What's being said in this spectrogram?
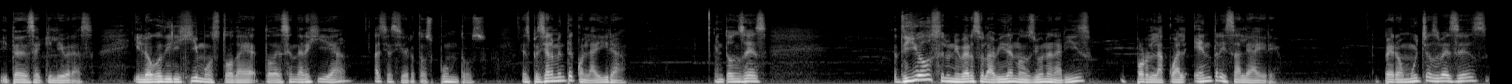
Y te desequilibras. Y luego dirigimos toda, toda esa energía hacia ciertos puntos, especialmente con la ira. Entonces, Dios, el universo, la vida nos dio una nariz por la cual entra y sale aire pero muchas veces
